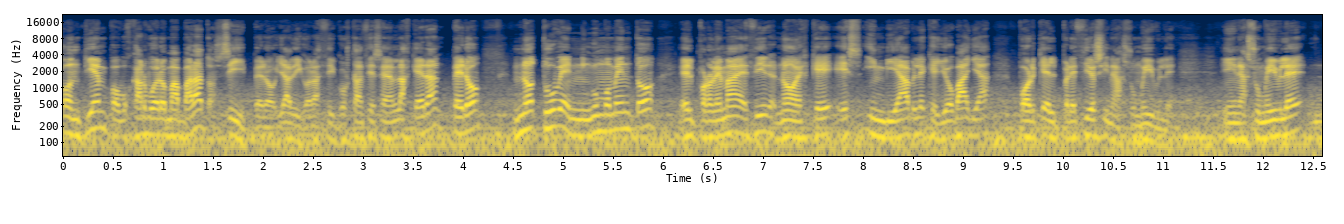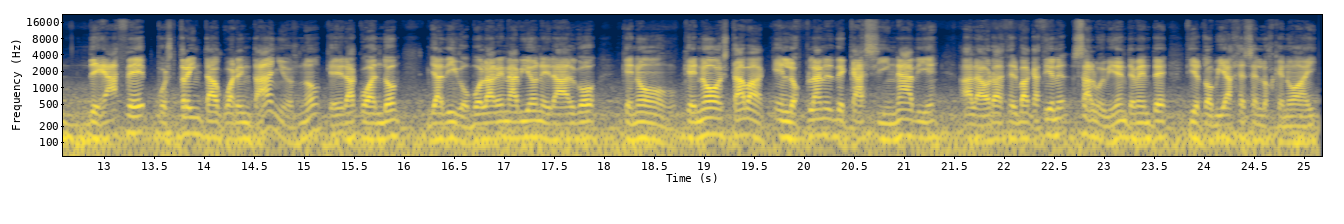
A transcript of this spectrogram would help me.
con tiempo buscar vuelos más baratos, sí, pero ya digo, las circunstancias eran las que eran, pero no tuve en ningún momento el problema de decir, no, es que es inviable que yo vaya porque el precio es inasumible. Inasumible de hace pues 30 o 40 años, ¿no? Que era cuando, ya digo, volar en avión era algo que no, que no estaba en los planes de casi nadie a la hora de hacer vacaciones, salvo evidentemente ciertos viajes en los que no hay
